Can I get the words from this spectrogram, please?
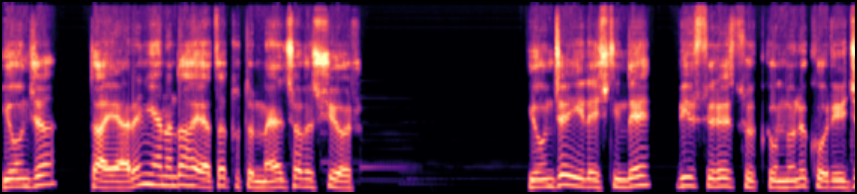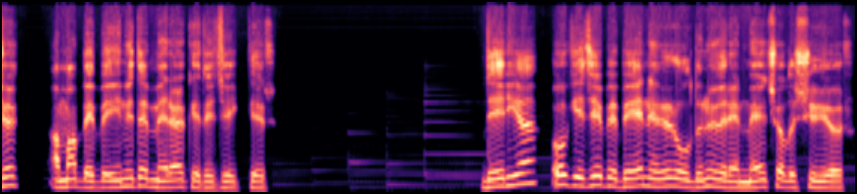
Yonca, Tayyar'ın yanında hayata tutunmaya çalışıyor. Yonca iyileştiğinde bir süre tutkunluğunu koruyacak ama bebeğini de merak edecektir. Derya o gece bebeğe neler olduğunu öğrenmeye çalışıyor.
